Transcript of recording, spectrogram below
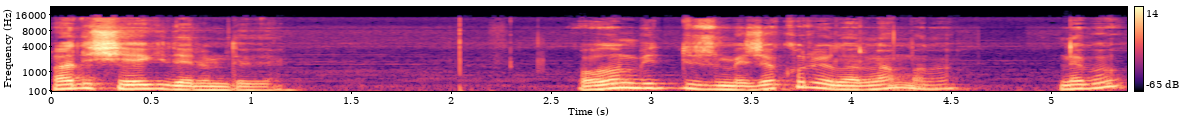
Hadi şeye gidelim dedi. Oğlum bir düzmece kuruyorlar lan bana. Ne bu?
